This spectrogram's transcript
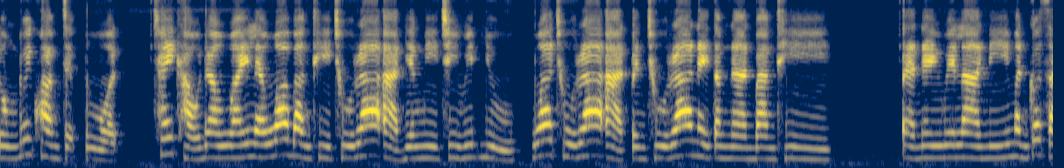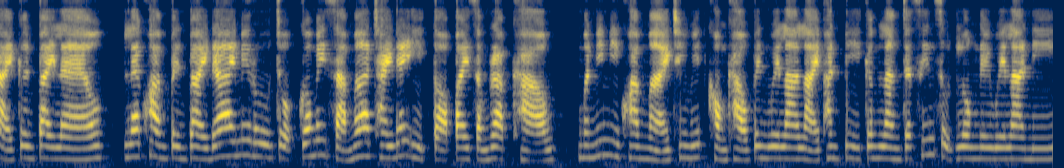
ลงด้วยความเจ็บปวด ใช่เขาเดาไว้แล้วว่าบางทีชูราอาจยังมีชีวิตอยู่ ว่าชูราอาจเป็นชูราในตำนานบางที แต่ในเวลานี้มันก็สายเกินไปแล้ว และความเป็นไปได้ไม่รู้จบก็ไม่สามารถใช้ได้อีกต่อไปสำหรับเขา มันไม่มีความหมายชีวิตของเขาเป็นเวลาหลายพันปีกำลังจะสิ้นสุดลงในเวลานี้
